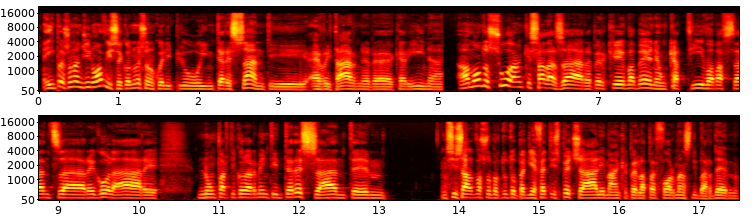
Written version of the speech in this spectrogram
E i personaggi nuovi secondo me sono quelli più interessanti, Harry Turner, Karina. A modo suo anche Salazar, perché va bene, è un cattivo abbastanza regolare, non particolarmente interessante, si salva soprattutto per gli effetti speciali, ma anche per la performance di Bardem.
